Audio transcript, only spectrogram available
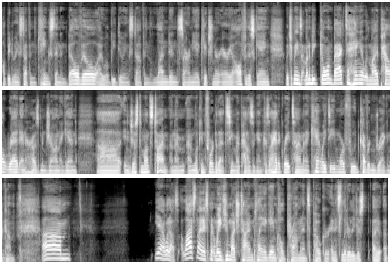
I'll be doing stuff in Kingston and Belleville. I will be doing stuff in the London, Sarnia, Kitchener area, all for this gang, which means I'm going to be going back to hang out with my pal Red and her husband John again uh, in just a month's time. And I'm, I'm looking forward to that, seeing my pals again, because I had a great time and I can't wait to eat more food covered in dragon cum. Um, yeah, what else? Last night I spent way too much time playing a game called Prominence Poker, and it's literally just a, a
